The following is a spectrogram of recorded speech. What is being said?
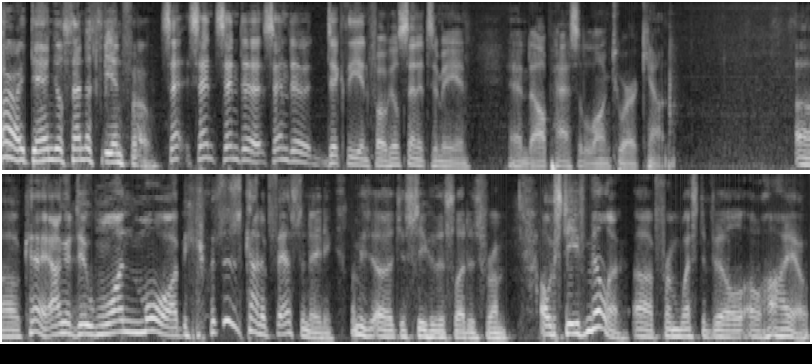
All right, Daniel, send us the info. Send send send to send to Dick the info. He'll send it to me and and I'll pass it along to our accountant. Okay, I'm going to do one more because this is kind of fascinating. Let me uh, just see who this letter's from. Oh, Steve Miller uh, from Westerville, Ohio.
